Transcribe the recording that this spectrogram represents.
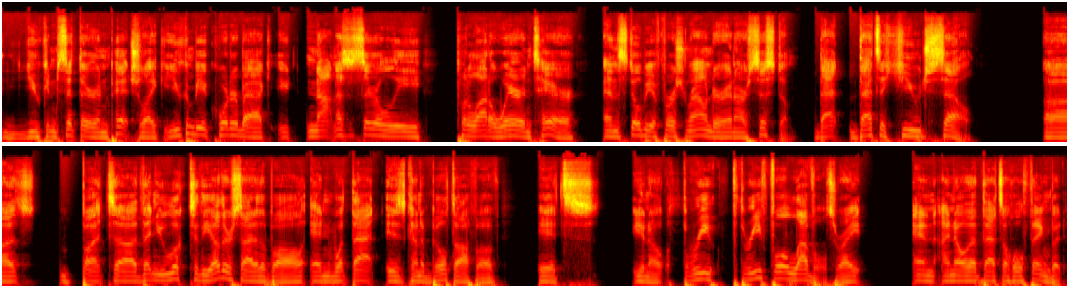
you can sit there and pitch. Like you can be a quarterback, not necessarily put a lot of wear and tear, and still be a first rounder in our system. That that's a huge sell. Uh, but uh, then you look to the other side of the ball, and what that is kind of built off of, it's you know three three full levels, right? And I know that that's a whole thing, but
